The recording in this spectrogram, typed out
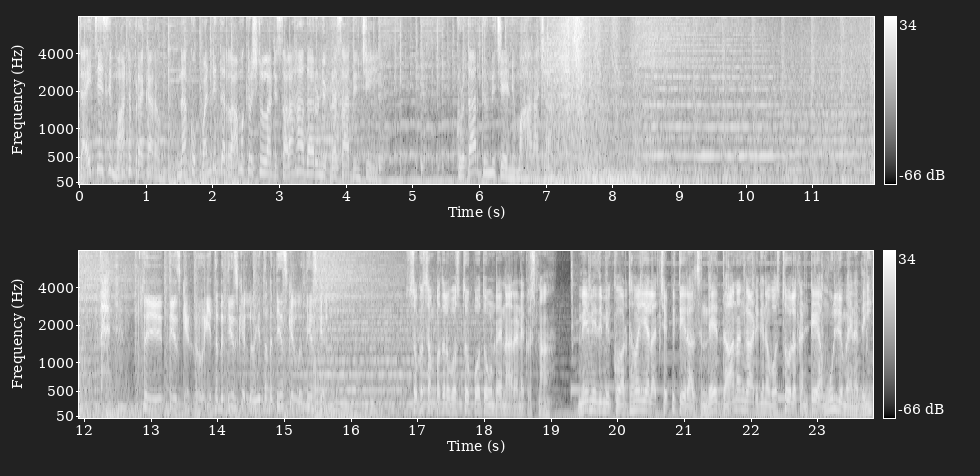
దయచేసి మాట ప్రకారం నాకు పండిత రామకృష్ణ లాంటి సలహాదారుణ్ణి ప్రసాదించి కృతార్థుణ్ణి చేయండి మహారాజా. తీసుకెళ్ళు ఇతన్ని తీసుకెళ్ళు ఇతన్ని తీసుకెళ్ళు తీసుకెళ్ళు. సుఖ సంపదలు వస్తూ పోతూ ఉంటాయి నారాయణ కృష్ణ మేమిది మీకు అర్థమయ్యేలా చెప్పి తీరాల్సిందే దానంగా అడిగిన వస్తువుల కంటే అమూల్యమైనది.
